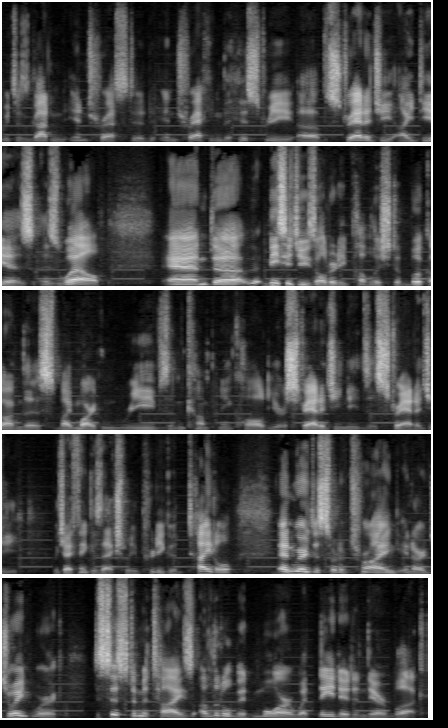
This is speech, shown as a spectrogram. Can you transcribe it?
which has gotten interested in tracking the history of strategy ideas as well. And uh, has already published a book on this by Martin Reeves and company called Your Strategy Needs a Strategy, which I think is actually a pretty good title. And we're just sort of trying in our joint work systematize a little bit more what they did in their book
